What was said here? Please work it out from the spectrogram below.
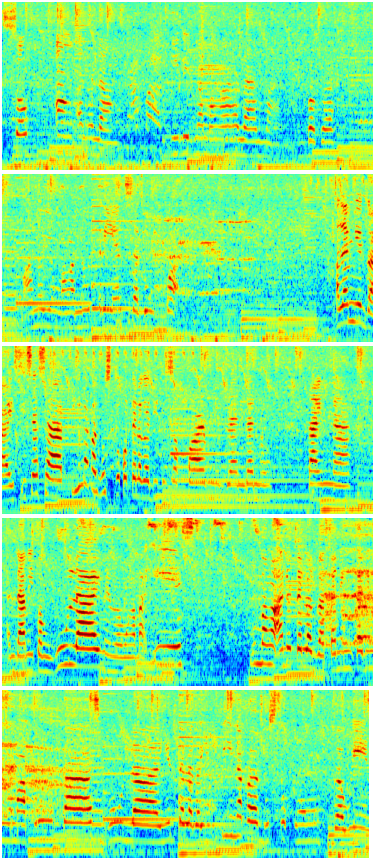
soft ang ano lang, gilid ng mga halaman. Baga, ano yung mga nutrients sa lupa. Alam niyo guys, isa sa pinaka gusto ko talaga dito sa farm ni Brenda nung time na ang dami pang gulay, may mga mais, yung mga ano talaga, tanim-tanim ng mga prutas, gulay, yun talaga yung pinaka gusto kong gawin.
